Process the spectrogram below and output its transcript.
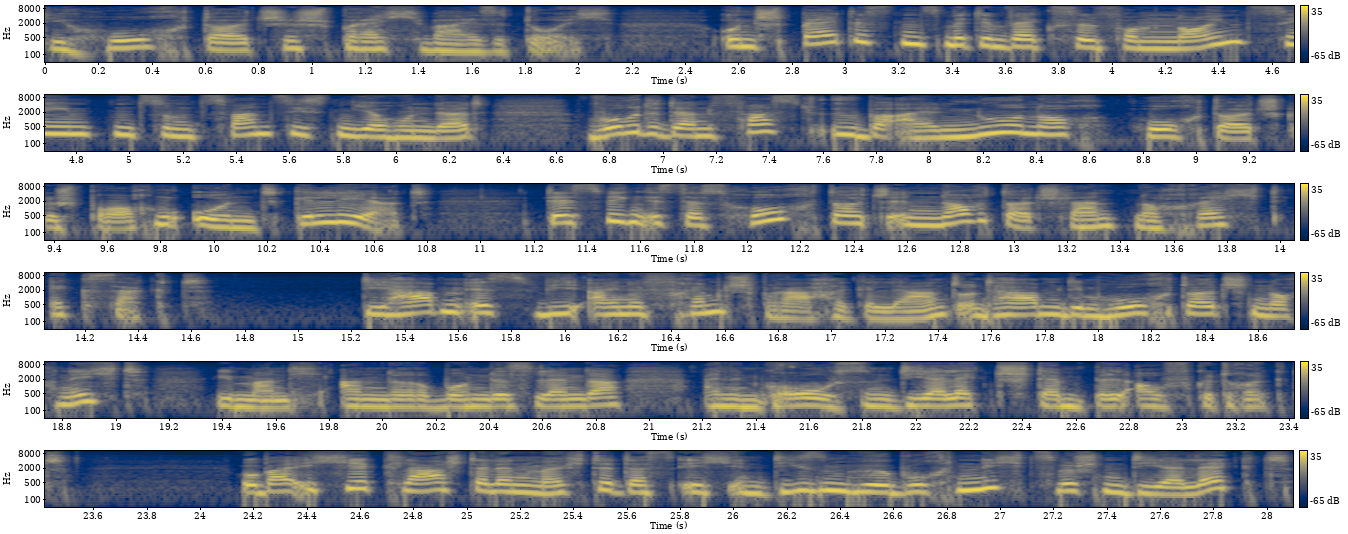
die hochdeutsche Sprechweise durch. Und spätestens mit dem Wechsel vom 19. zum 20. Jahrhundert wurde dann fast überall nur noch Hochdeutsch gesprochen und gelehrt. Deswegen ist das Hochdeutsch in Norddeutschland noch recht exakt. Die haben es wie eine Fremdsprache gelernt und haben dem Hochdeutschen noch nicht, wie manch andere Bundesländer, einen großen Dialektstempel aufgedrückt. Wobei ich hier klarstellen möchte, dass ich in diesem Hörbuch nicht zwischen Dialekt,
